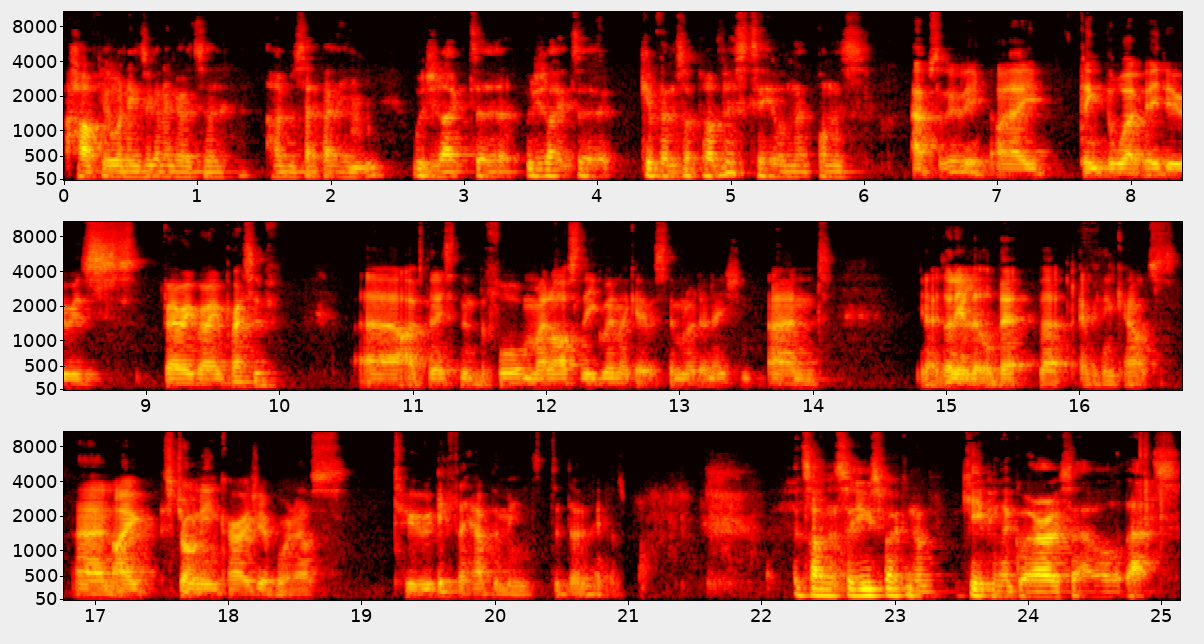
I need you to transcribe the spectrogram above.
half your winnings are going to go to Homeless FA. Mhm. Would you like to Would you like to give them some publicity on the, on this? Absolutely. I think the work they do is very, very impressive. Uh, I've donated them before. My last league win, I gave a similar donation, and you know it's only a little bit, but everything counts. And I strongly encourage everyone else to, if they have the means, to donate. as well. And Simon, so you've spoken of keeping Aguero settled. That's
